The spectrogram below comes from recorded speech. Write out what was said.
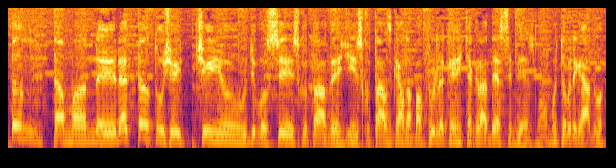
tanta maneira, é tanto jeitinho de você escutar a Verdinha, escutar as garras da patrulha que a gente agradece mesmo. Muito obrigado.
